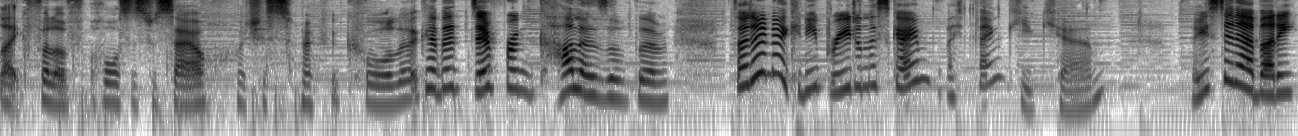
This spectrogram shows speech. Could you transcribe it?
like full of horses for sale, which is so cool. Look at the different colours of them. So I don't know, can you breed on this game? I think you can. Are you still there, buddy?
